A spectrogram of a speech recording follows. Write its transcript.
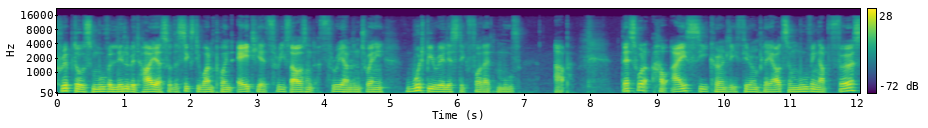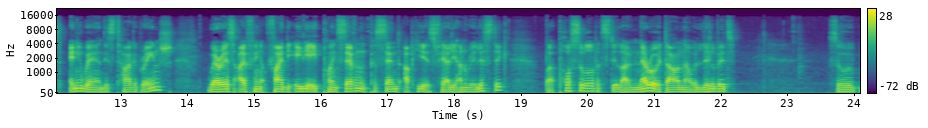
cryptos move a little bit higher. So the 61.8 here at 3,320 would be realistic for that move up. That's what how I see currently Ethereum play out. So moving up first anywhere in this target range. Whereas I think, find the 88.7% up here is fairly unrealistic, but possible, but still I'll narrow it down now a little bit. So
